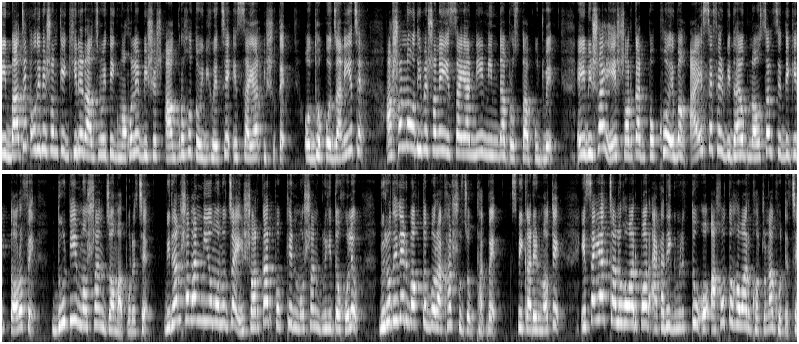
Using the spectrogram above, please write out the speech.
এই বাজেট অধিবেশনকে ঘিরে রাজনৈতিক মহলে বিশেষ আগ্রহ তৈরি হয়েছে এসআইআর ইস্যুতে। অধ্যক্ষ জানিয়েছেন আসন্ন অধিবেশনে এসআইআর নিয়ে নিন্দা প্রস্তাব উঠবে। এই বিষয়ে সরকার পক্ষ এবং আইএসএফ এর বিধায়ক নওসাদ সিদ্দিকীর তরফে দুটি মোশন জমা পড়েছে। বিধানসভার নিয়ম অনুযায়ী সরকার পক্ষের মোশন গৃহীত হলেও বিরোধীদের বক্তব্য রাখার সুযোগ থাকবে। স্পিকারের মতে, এসআইআর চালু হওয়ার পর একাধিক মৃত্যু ও আহত হওয়ার ঘটনা ঘটেছে,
